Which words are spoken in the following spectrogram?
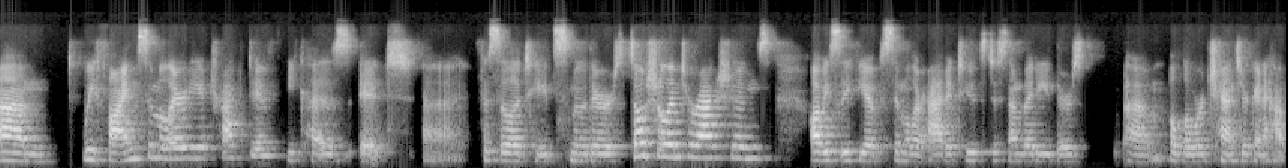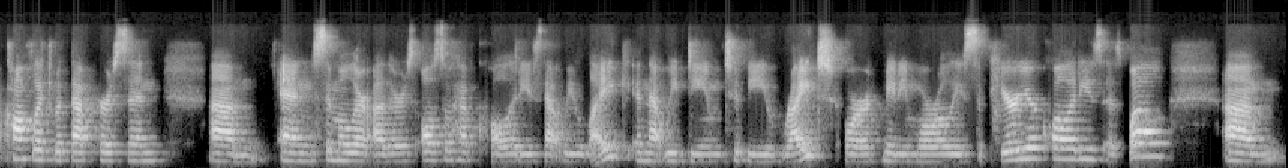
Um, we find similarity attractive because it uh, facilitates smoother social interactions. Obviously if you have similar attitudes to somebody there's um, a lower chance you're going to have conflict with that person. Um, and similar others also have qualities that we like and that we deem to be right or maybe morally superior qualities as well. Um,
